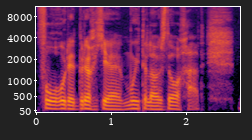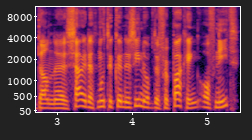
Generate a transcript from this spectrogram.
voel hoe dit bruggetje moeiteloos doorgaat, dan uh, zou je dat moeten kunnen zien op de verpakking of niet.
